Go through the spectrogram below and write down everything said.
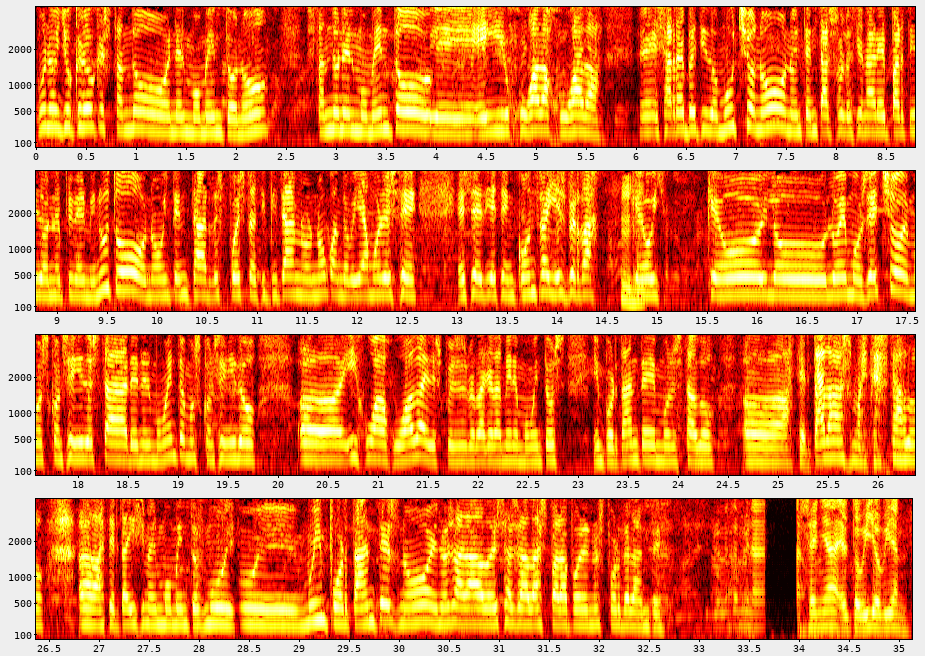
Bueno, yo creo que estando en el momento, ¿no? Estando en el momento eh, e ir jugada a jugada. Eh, se ha repetido mucho, ¿no? No intentar solucionar el partido en el primer minuto o no intentar después precipitarnos, ¿no? Cuando veíamos ese, ese 10 en contra y es verdad que hoy que hoy lo, lo hemos hecho, hemos conseguido estar en el momento, hemos conseguido eh, ir jugada jugada y después es verdad que también en momentos importantes hemos estado eh, acertadas, Maite ha estado eh, acertadísima en momentos muy, muy, muy importantes, ¿no? Y nos ha dado esas alas para ponernos por delante. Simplemente una seña, el tobillo bien.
